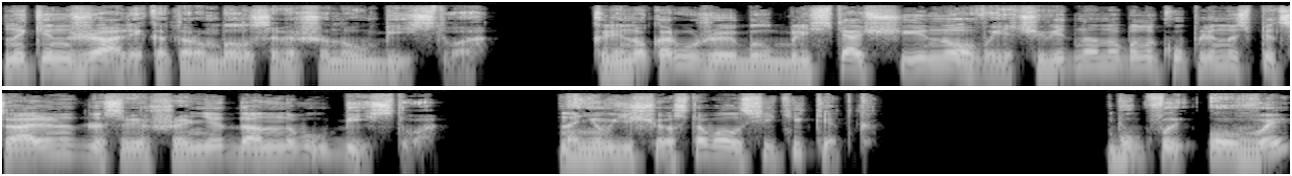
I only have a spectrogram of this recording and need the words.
на кинжале, которым было совершено убийство. Клинок оружия был блестящий и новый, очевидно, оно было куплено специально для совершения данного убийства. На нем еще оставалась этикетка. Буквы ОВ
